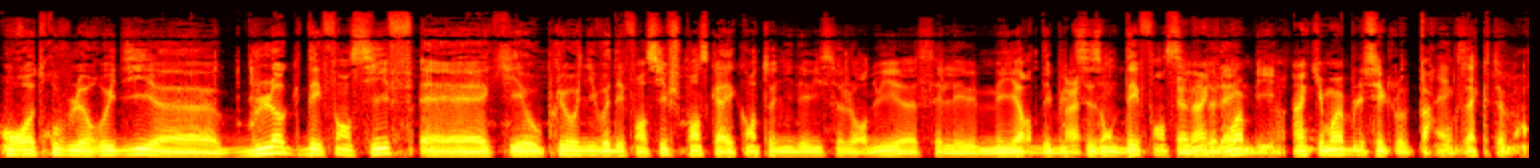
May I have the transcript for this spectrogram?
on retrouve le Rudy euh, bloc défensif euh, qui est au plus haut niveau défensif. Je pense qu'avec Anthony Davis aujourd'hui, euh, c'est les meilleurs débuts Ouais. saison un de qui, est la moins, NBA. un qui est moins blessé que l'autre, par contre. Exactement.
